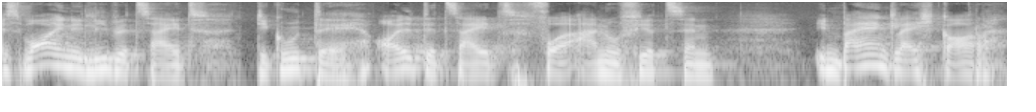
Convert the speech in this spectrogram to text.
Es war eine liebe Zeit, die gute, alte Zeit vor Anno 14. In Bayern gleich gar.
